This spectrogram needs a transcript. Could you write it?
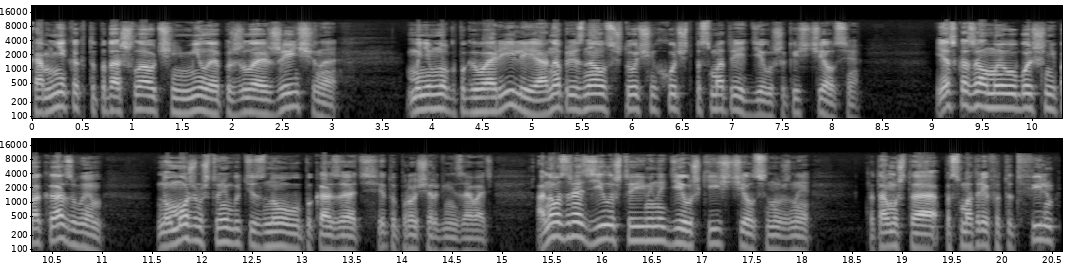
Ко мне как-то подошла очень милая пожилая женщина. Мы немного поговорили, и она призналась, что очень хочет посмотреть девушек из Челси. Я сказал, мы его больше не показываем, но можем что-нибудь из нового показать, это проще организовать. Она возразила, что именно девушки из Челси нужны, потому что, посмотрев этот фильм,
